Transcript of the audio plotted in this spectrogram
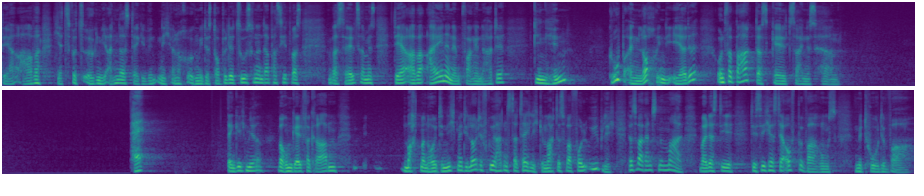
der aber, jetzt wird es irgendwie anders, der gewinnt nicht noch irgendwie das Doppelte zu, sondern da passiert was, was Seltsames. Der aber einen empfangen hatte, ging hin, grub ein Loch in die Erde und verbarg das Geld seines Herrn. Hä? Denke ich mir, warum Geld vergraben? Macht man heute nicht mehr. Die Leute früher hatten es tatsächlich gemacht, das war voll üblich. Das war ganz normal, weil das die, die sicherste Aufbewahrungsmethode war.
